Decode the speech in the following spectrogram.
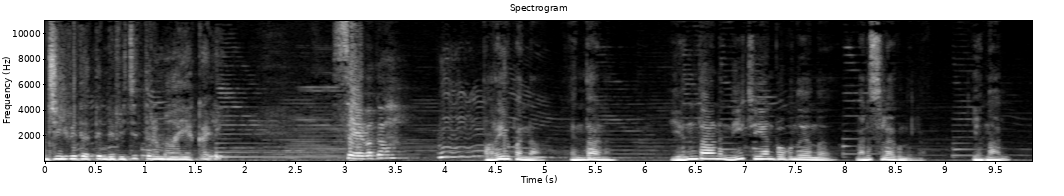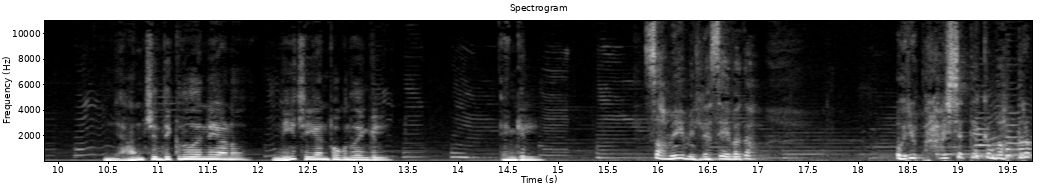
ജീവിതത്തിന്റെ വിചിത്രമായ കളി. സേവക. പറയൂ പന്ന. എന്താണ്? എന്താണ് നീ ചെയ്യാൻ പോകുന്നതെന്ന് മനസ്സിലാകുന്നില്ല. എന്നാൽ ഞാൻ ചിന്തിക്കുന്നത് തന്നെയാണ് നീ ചെയ്യാൻ പോകുന്നതെങ്കിൽ എങ്കിൽ സമയമില്ല സേവക. ഒരു പ്രാവശ്യത്തേക്ക് മാത്രം.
